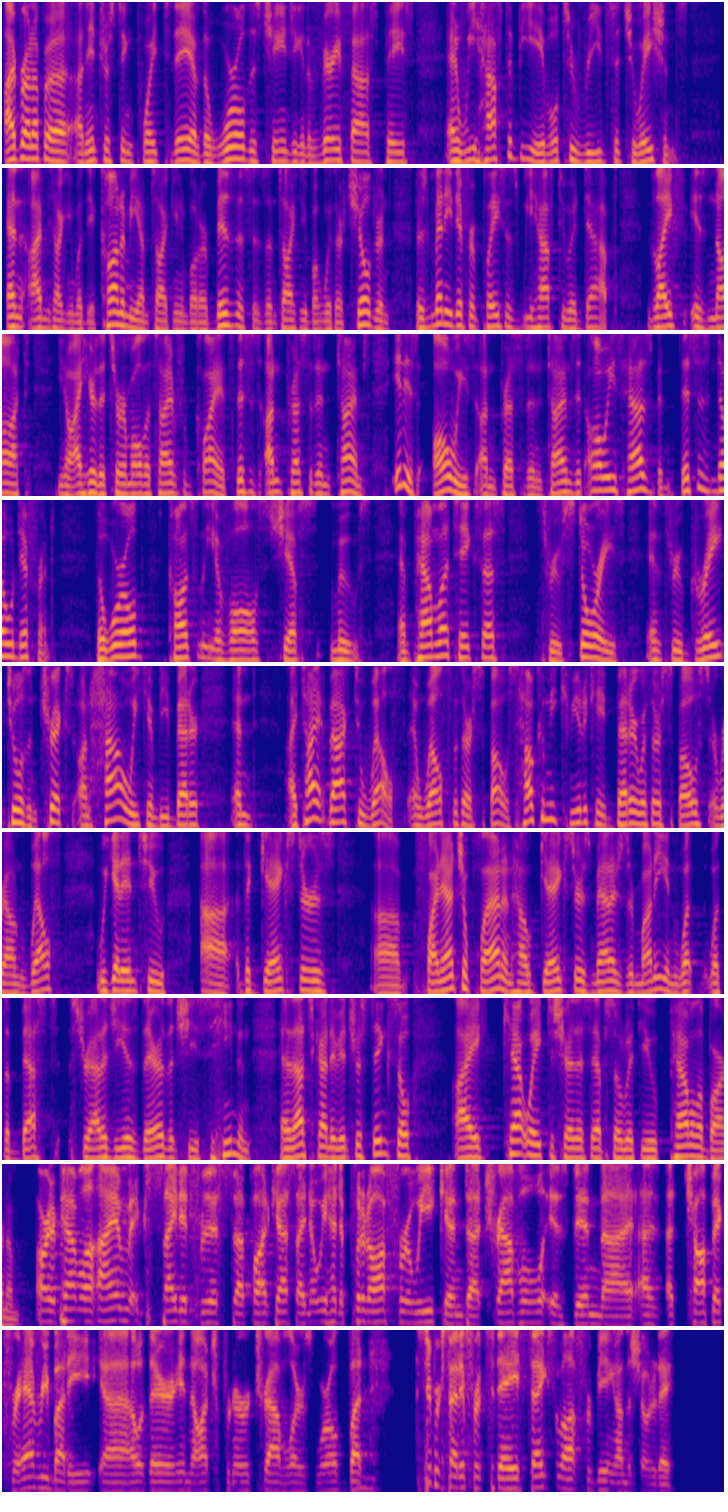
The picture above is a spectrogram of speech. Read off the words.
I brought up a, an interesting point today of the world is changing at a very fast pace, and we have to be able to read situations. And I'm talking about the economy, I'm talking about our businesses, I'm talking about with our children. There's many different places we have to adapt. Life is not, you know, I hear the term all the time from clients. This is unprecedented times. It is always unprecedented times. It always has been. This is no different. The world constantly evolves, shifts, moves. And Pamela takes us through stories and through great tools and tricks on how we can be better. And I tie it back to wealth and wealth with our spouse. How can we communicate better with our spouse around wealth? We get into uh, the gangsters' uh, financial plan and how gangsters manage their money and what, what the best strategy is there that she's seen. And, and that's kind of interesting. So I can't wait to share this episode with you, Pamela Barnum. All right, Pamela, I am excited for this uh, podcast. I know we had to put it off for a week, and uh, travel has been uh, a, a, topic for everybody uh, out there in the entrepreneur travelers world. But super excited for today. Thanks a lot for being on the show today.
